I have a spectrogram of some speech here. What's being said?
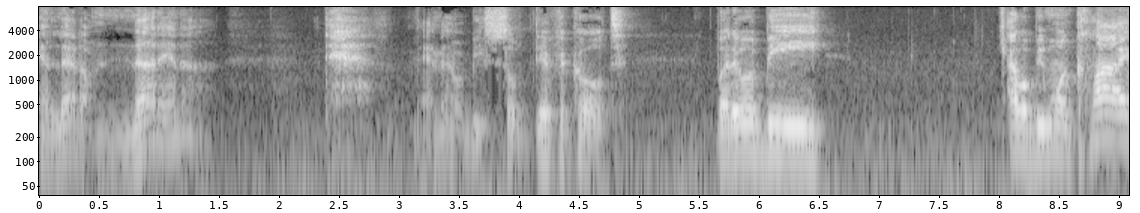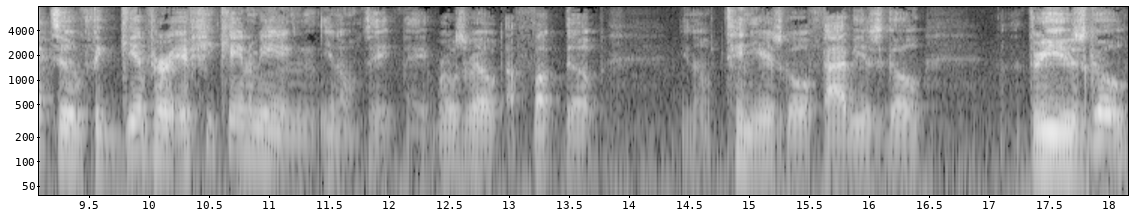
and let them nut in her. Man, that would be so difficult. But it would be I would be more inclined to forgive her if she came to me and, you know, say, Hey, Roosevelt, I fucked up you know, 10 years ago, five years ago, three years ago,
